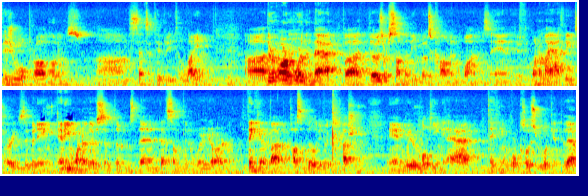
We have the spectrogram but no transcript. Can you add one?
visual problems, um, sensitivity to light. Uh, there are more than that, but those are some of the most common ones. And if one of my athletes are exhibiting any one of those symptoms, then that's something where you are thinking about the possibility of a concussion, and we are looking at taking a more closer look at them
